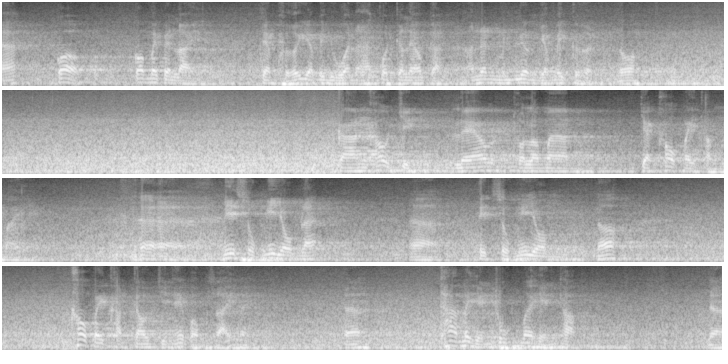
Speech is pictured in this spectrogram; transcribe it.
นะ ก็ก็ไม่เป็นไร แต่เผยอย่าไปอยู่อนาคตกันแล้วกัน อันนั้นมันเรื่องยังไม่เกิดเนาะการเข้าจิตแล้วทรมานจะเข้าไปทำไมนี่สุขนิยมแล้วติดสุขนิยมเนาะเข้าไปขัดเกลาจิตให้ผ่องใสเลยนะถ้าไม่เห็นทุกข์ไม่เห็นธรรมนะ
